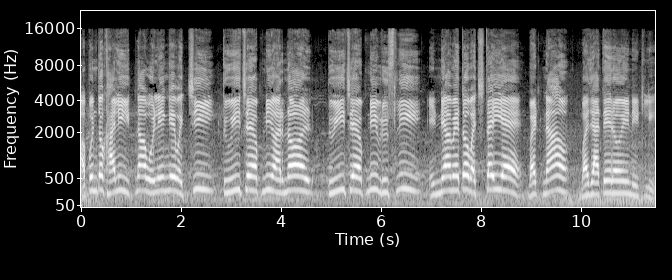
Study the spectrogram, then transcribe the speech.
अपन तो खाली इतना बोलेंगे, बच्ची, तू ही छे अपनी अर्नोल्ड, तू ही छे अपनी ब्रूसली इंडिया में तो बचता ही है बट नाउ बजाते रहो इन इटली.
